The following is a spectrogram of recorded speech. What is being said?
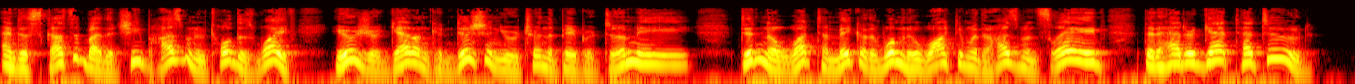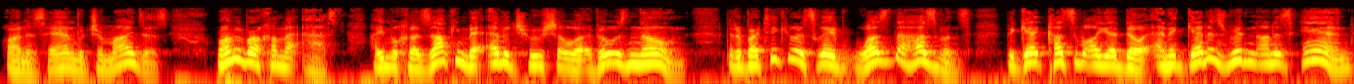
and disgusted by the cheap husband who told his wife, here's your get on condition you return the paper to me, didn't know what to make of the woman who walked in with her husband's slave that had her get tattooed on his hand, which reminds us, Rami Bar Chama asked, if it was known that a particular slave was the husband's, the get kasav al yado, and a get is written on his hand,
